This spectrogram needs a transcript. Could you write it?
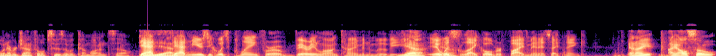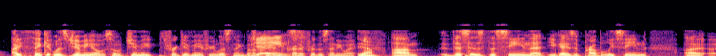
whenever John Philip Sousa would come on. So that yeah. that music was playing for a very long time in the movie. Yeah, it yeah. was like over five minutes, I think. And I I also I think it was Jimmy O. So Jimmy, forgive me if you're listening, but I'm giving you credit for this anyway. Yeah. Um, this is the scene that you guys have probably seen uh, a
